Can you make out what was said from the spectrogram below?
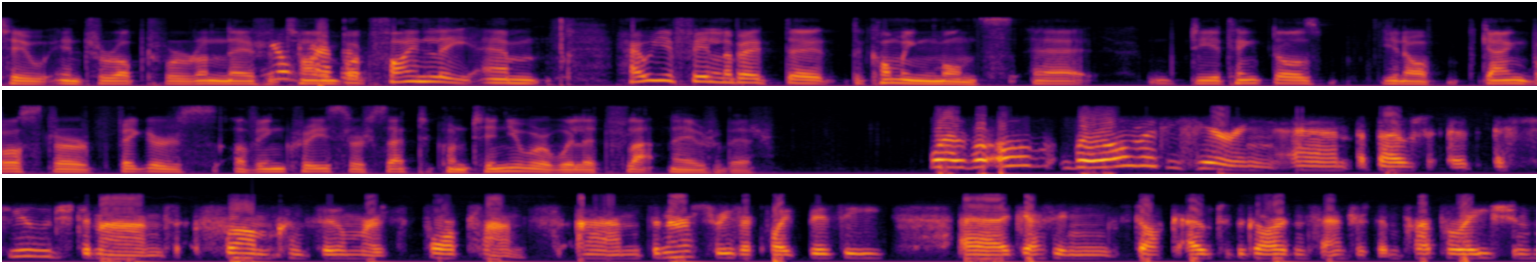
to interrupt. We're running out no of time. Problem. But finally, um, how are you feeling about the, the coming months? Uh, do you think those, you know, gangbuster figures of increase are set to continue, or will it flatten out a bit? Well, we're all, we're already hearing um, about a, a, huge demand from consumers for plants. Um, the nurseries are quite busy uh, getting stock out to the garden centres in preparation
